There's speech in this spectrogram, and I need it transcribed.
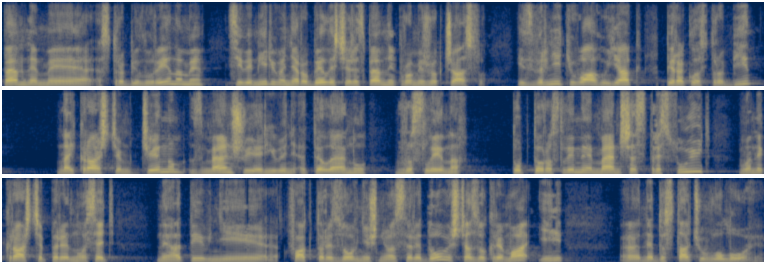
певними стробілуринами. Ці вимірювання робили через певний проміжок часу. І зверніть увагу, як піраклостробін найкращим чином зменшує рівень етилену в рослинах. Тобто рослини менше стресують, вони краще переносять негативні фактори зовнішнього середовища, зокрема і е, недостачу вологи.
